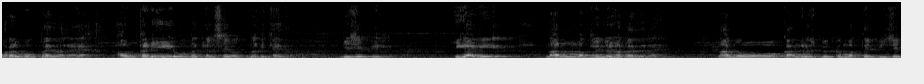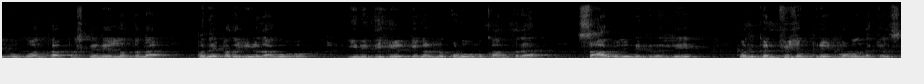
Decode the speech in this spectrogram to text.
ಹೊರಗೆ ಹೋಗ್ತಾ ಇದ್ದಾರೆ, ಅವ್ರು ತಡಿ ಹಿಡಿಯುವಂಥ ಕೆಲಸ ಇವತ್ತು ನಡೀತಾ ಇದೆ ಬಿ ಜೆ ಪಿಯಲ್ಲಿ ಹೀಗಾಗಿ ನಾನು ಮೊದಲಿಂದ ಹೇಳ್ತಾ ಇದ್ದೇನೆ, ನಾನು ಕಾಂಗ್ರೆಸ್ ಬಿಟ್ಟು ಮತ್ತೆ ಬಿ ಜೆ ಪಿ ಹೋಗುವಂಥ ಪ್ರಶ್ನೆನೇ ಇಲ್ಲ ಅಂತ ನಾನು ಪದೇ ಪದೇ ಹೇಳಿದಾಗೂ ಈ ರೀತಿ ಹೇಳಿಕೆಗಳನ್ನು ಕೊಡುವ ಮುಖಾಂತರ ಸಾರ್ವಜನಿಕರಲ್ಲಿ ಒಂದು ಕನ್ಫ್ಯೂಷನ್ ಕ್ರಿಯೇಟ್ ಮಾಡುವಂಥ ಕೆಲಸ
